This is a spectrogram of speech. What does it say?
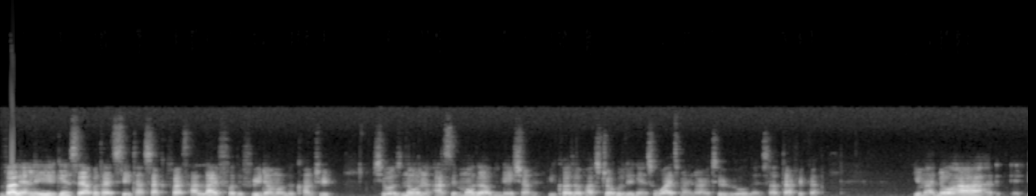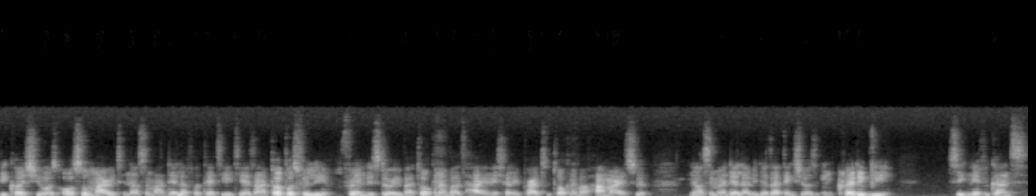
valiantly against the apartheid state and sacrificed her life for the freedom of the country. She was known as the mother of the nation because of her struggle against white minority rule in South Africa. You might know her because she was also married to Nelson Mandela for 38 years. And I purposefully framed the story by talking about her initially prior to talking about her marriage to Nelson Mandela because I think she was incredibly significant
